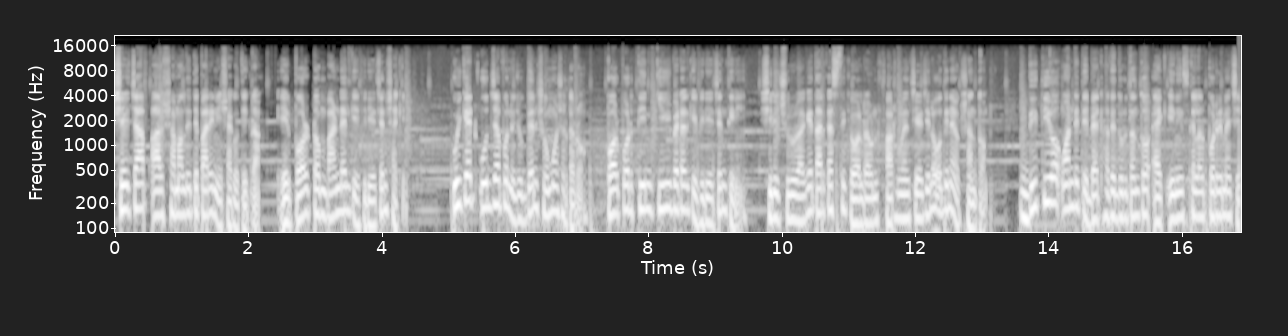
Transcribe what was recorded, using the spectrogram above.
সেই চাপ আর সামাল দিতে পারেনি স্বাগতিকরা। এরপর টম বান্ডেলকে ফিরিয়েছেন সাকিব। উইকেট উদযাপনে যোগ দেন সৌম্য সরকারও। পরপর তিন কিউই ব্যাটারকে ফিরিয়েছেন তিনি। সিরিজ শুরুর আগে তার কাছ থেকে অলরাউন্ড পারফরমেন্স চেয়েছিল অধিনায়ক শান্তম। দ্বিতীয় ওয়ানডেতে ব্যাট হাতে দুর্দান্ত এক ইনিংস খেলার পরের ম্যাচে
